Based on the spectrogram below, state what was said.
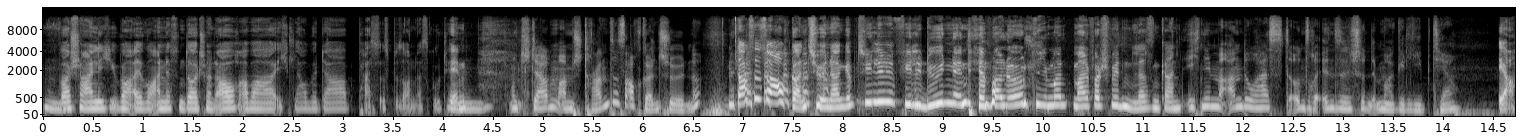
mhm. wahrscheinlich überall woanders in Deutschland auch, aber ich glaube, da passt es besonders gut hin. Mhm. Und Sterben am Strand ist auch ganz schön, ne? Das ist auch ganz schön. Da gibt es viele, viele Dünen, in denen man irgendjemand mal verschwinden lassen kann. Ich nehme an, du hast unsere Insel schon immer geliebt, ja? Ja,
